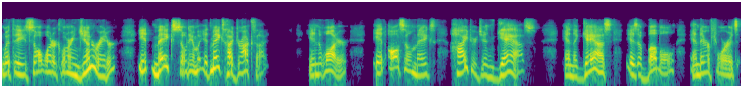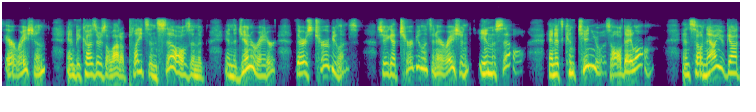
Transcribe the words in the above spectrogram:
with the saltwater chlorine generator, it makes sodium, it makes hydroxide in the water. It also makes hydrogen gas. And the gas is a bubble, and therefore it's aeration. And because there's a lot of plates and cells in the in the generator, there's turbulence. So you got turbulence and aeration in the cell, and it's continuous all day long. And so now you've got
